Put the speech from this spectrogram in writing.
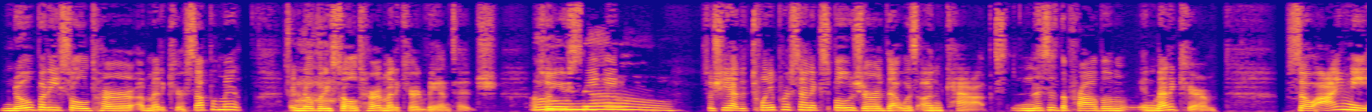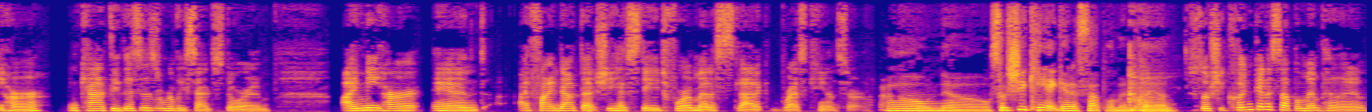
Nobody sold her a Medicare supplement and nobody sold her a Medicare Advantage. So oh, you see, no. So she had a 20% exposure that was uncapped. And this is the problem in Medicare. So I meet her, and Kathy, this is a really sad story. I meet her and I find out that she has stage four metastatic breast cancer. Oh no. So she can't get a supplement plan. so she couldn't get a supplement plan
